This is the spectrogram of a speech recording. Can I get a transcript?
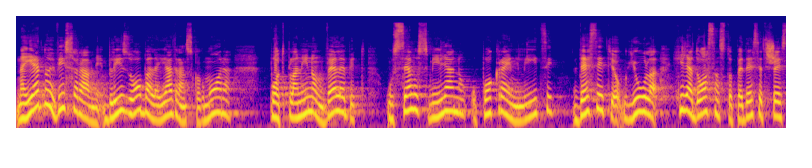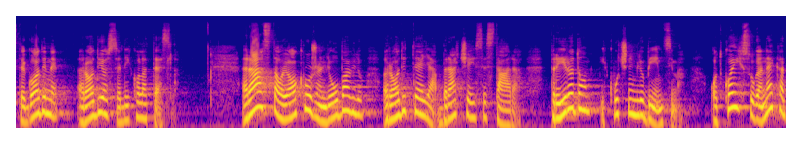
Na jednoj visoravni blizu obale Jadranskog mora, pod planinom Velebit, u selu Smiljanu, u pokrajini Lici, 10. jula 1856. godine rodio se Nikola Tesla. Rastao je okružen ljubavlju roditelja, braće i sestara, prirodom i kućnim ljubimcima, od kojih su ga nekad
